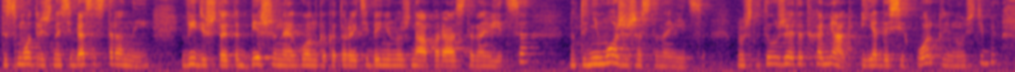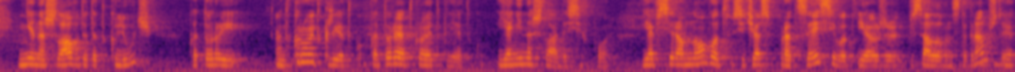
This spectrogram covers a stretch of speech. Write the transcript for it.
ты смотришь на себя со стороны, видишь, что это бешеная гонка, которая тебе не нужна, пора остановиться, но ты не можешь остановиться, потому что ты уже этот хомяк. И я до сих пор, клянусь тебе, не нашла вот этот ключ, который... Откроет клетку. Который откроет клетку. Я не нашла до сих пор. Я все равно вот сейчас в процессе, вот я уже писала в Инстаграм, что я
